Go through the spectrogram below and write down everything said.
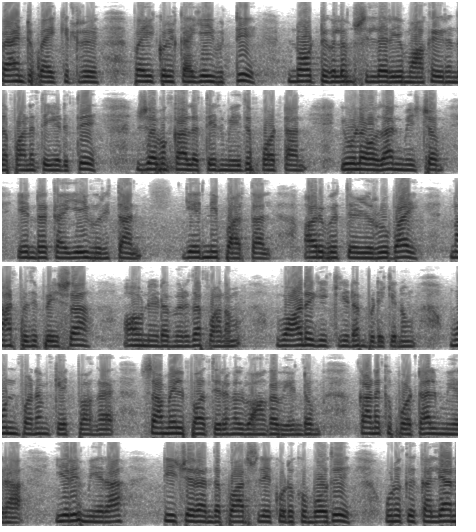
பேண்ட் பைக்கிட்டு பைக்குள் கையை விட்டு நோட்டுகளும் சில்லறையுமாக இருந்த பணத்தை எடுத்து ஜமக்காலத்தின் மீது போட்டான். இவ்வளவுதான் மிச்சம் என்ற கையை உரித்தான் எண்ணி பார்த்தால் அறுபத்தேழு ரூபாய் நாற்பது பைசா அவனிடமிருந்த பணம். வாடகைக்கு இடம் பிடிக்கணும். முன் பணம் கேட்பாங்க. சமையல் பாத்திரங்கள் வாங்க வேண்டும். கணக்கு போட்டால் மீரா. இரு மீரா டீச்சர் அந்த பார்சலை கொடுக்கும்போது உனக்கு கல்யாண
